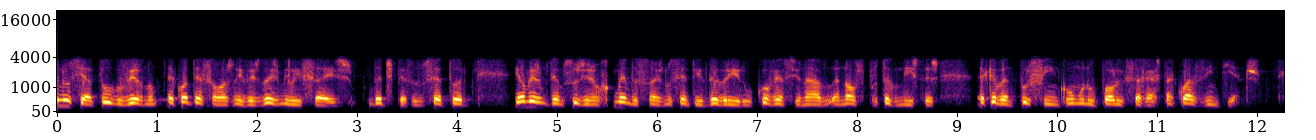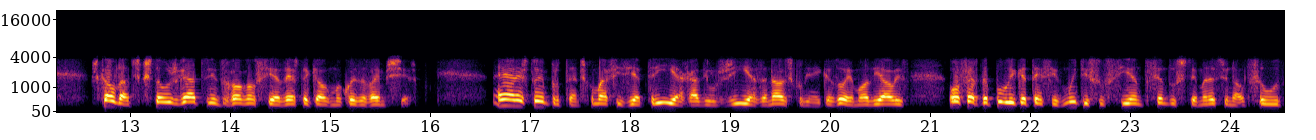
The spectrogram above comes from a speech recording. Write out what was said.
Foi anunciado pelo Governo a contenção aos níveis 2006 da despesa do setor e, ao mesmo tempo, surgiram recomendações no sentido de abrir o convencionado a novos protagonistas, acabando, por fim, com um monopólio que se arrasta há quase 20 anos. Escaldados que estão os gatos interrogam se é desta que alguma coisa vai mexer. Em áreas tão importantes como a fisiatria, a radiologia, as análises clínicas ou a hemodiálise, a oferta pública tem sido muito insuficiente, sendo o Sistema Nacional de Saúde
